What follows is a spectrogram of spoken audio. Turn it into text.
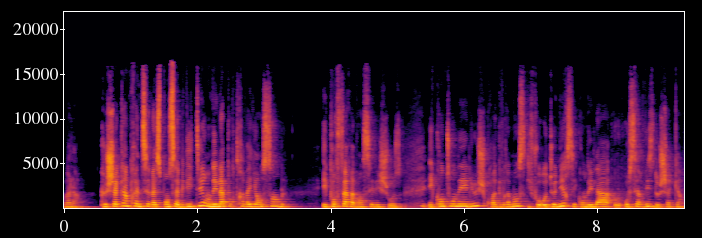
Voilà. Que chacun prenne ses responsabilités, on est là pour travailler ensemble et pour faire avancer les choses. Et quand on est élu, je crois que vraiment ce qu'il faut retenir, c'est qu'on est là au service de chacun.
